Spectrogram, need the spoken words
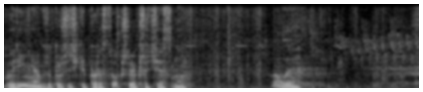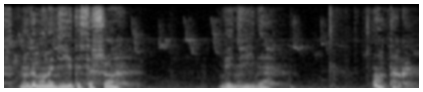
коріння, вже трошечки пересохше, якщо чесно. Але будемо надіятися, що відійде. Отак.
